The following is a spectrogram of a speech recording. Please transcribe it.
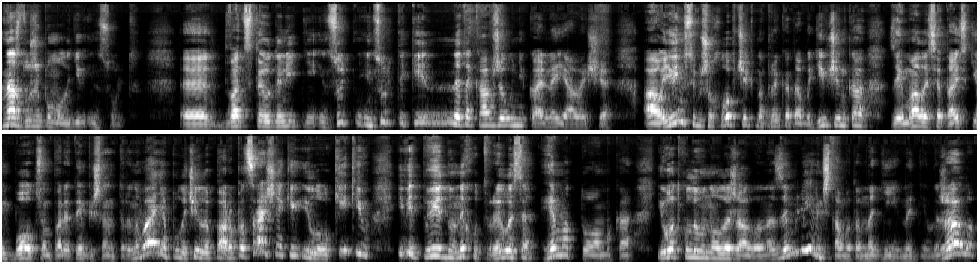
У нас дуже помолодів інсульт. Е, 21-літній інсульт, інсульт такий не така вже унікальне явище. А уявімо собі, що хлопчик, наприклад, або дівчинка займалися тайським боксом, перед тим пішли на тренування, отримали пару подсрачників і лоу-кіків, і відповідно у них утворилася гематомка. І от коли воно лежало на землі, він ж там там на дні, на дні лежало,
